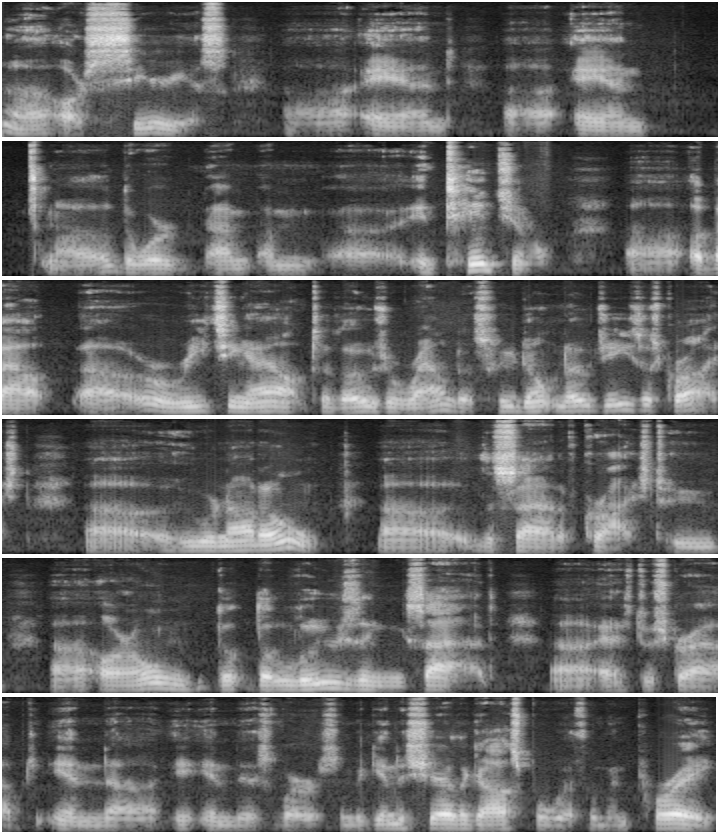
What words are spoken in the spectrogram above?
uh, are serious uh, and and the word I'm, I'm intentional about reaching out to those around us who don't know Jesus Christ, who are not on uh, the side of Christ, who uh, are on the, the losing side, uh, as described in uh, in this verse, and begin to share the gospel with them and pray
